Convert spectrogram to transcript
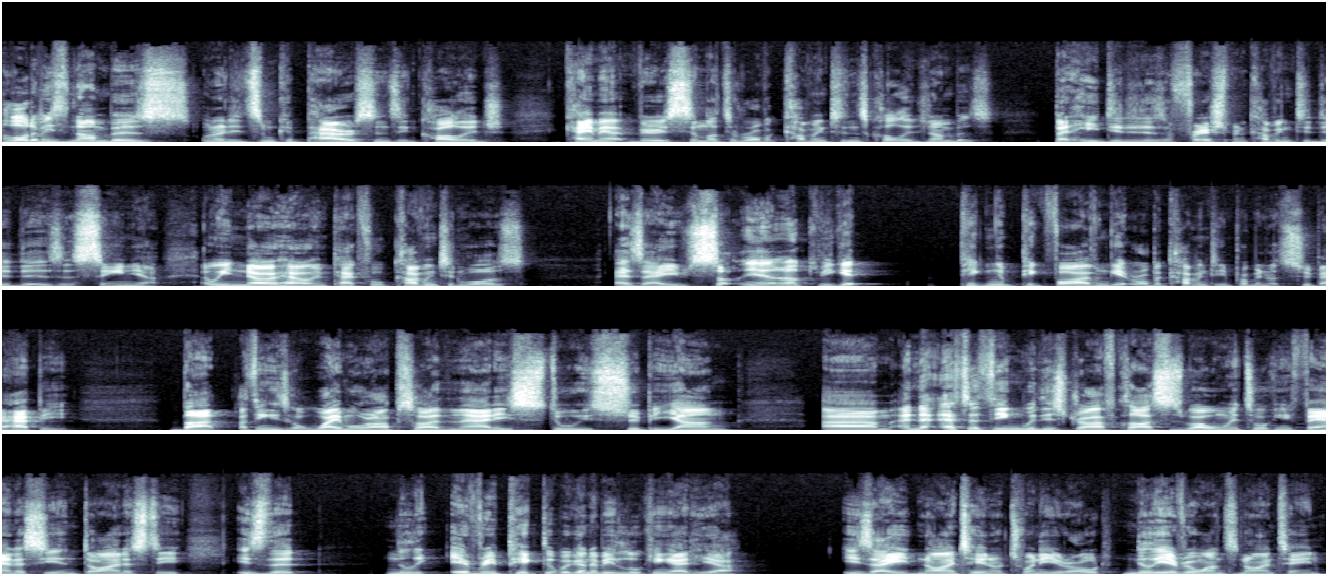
a lot of his numbers, when I did some comparisons in college, came out very similar to Robert Covington's college numbers, but he did it as a freshman. Covington did it as a senior. And we know how impactful Covington was as a, you know, if you get picking a pick five and get Robert Covington, you're probably not super happy. But I think he's got way more upside than that. He's still super young. Um, and that, that's the thing with this draft class as well when we're talking fantasy and dynasty is that nearly every pick that we're going to be looking at here is a 19 or 20 year old. Nearly everyone's 19.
